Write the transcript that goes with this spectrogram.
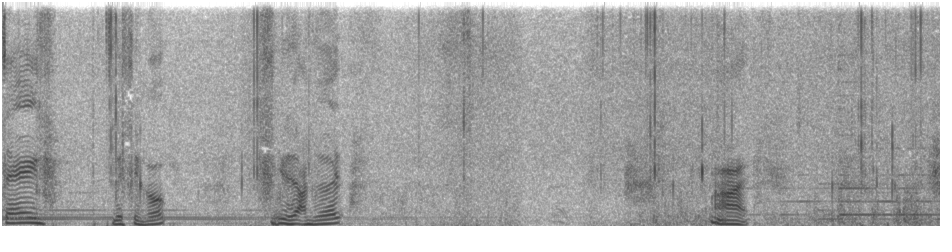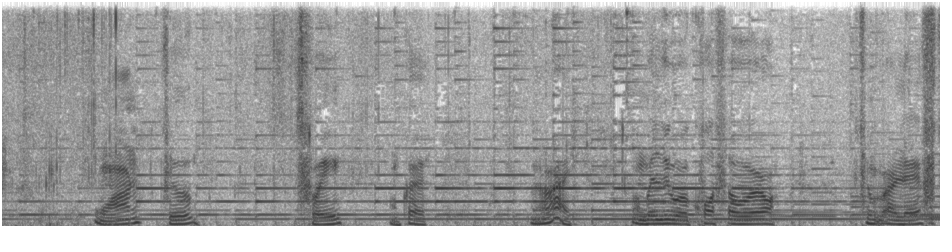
Good to go. These are good. Alright. One, two, three. Okay. Alright. I'm gonna do a crossover to my left.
